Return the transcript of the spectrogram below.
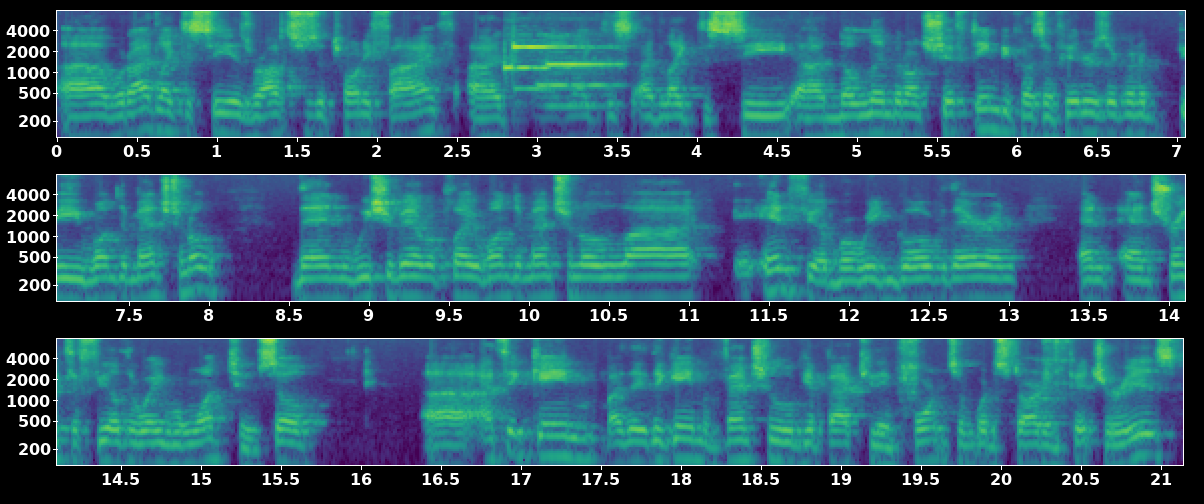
uh, what I'd like to see is rosters at 25. I'd, I'd like to, I'd like to see uh, no limit on shifting because if hitters are going to be one dimensional, then we should be able to play one dimensional uh, infield where we can go over there and, and, and shrink the field the way we want to. So, uh, I think game uh, the, the, game eventually will get back to the importance of what a starting pitcher is.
